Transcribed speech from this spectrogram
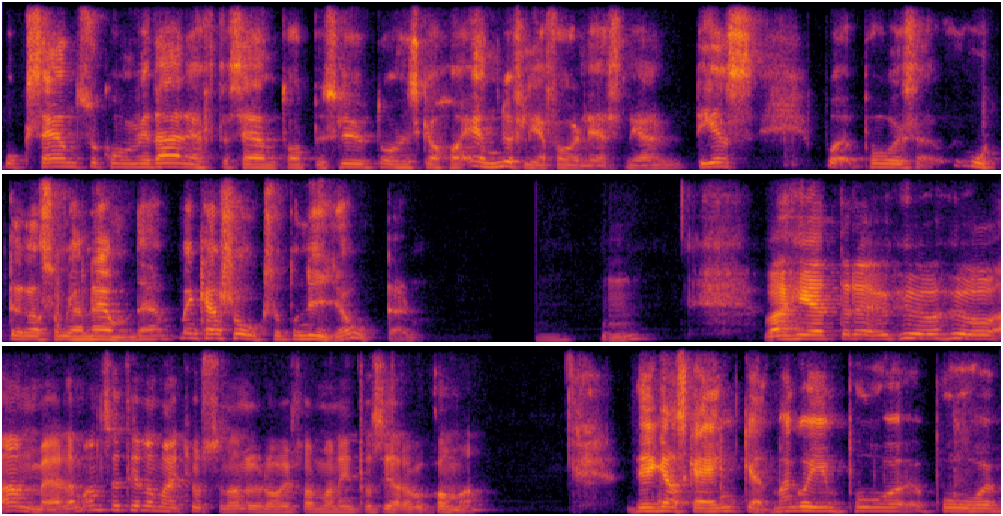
Och sen så kommer vi därefter sen ta ett beslut om vi ska ha ännu fler föreläsningar. Dels på, på orterna som jag nämnde, men kanske också på nya orter. Mm. Vad heter det, hur, hur anmäler man sig till de här kurserna nu då ifall man är intresserad av att komma? Det är ganska enkelt. Man går in på, på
